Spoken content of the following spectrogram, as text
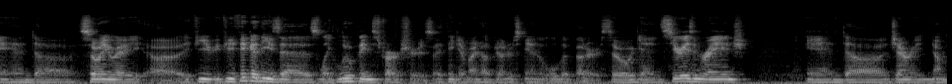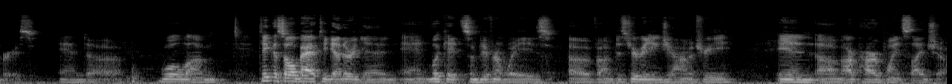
And uh, so anyway, uh, if you if you think of these as like looping structures, I think it might help you understand a little bit better. So again, series and range, and uh, generating numbers, and uh, we'll um, take this all back together again and look at some different ways of um, distributing geometry in um, our PowerPoint slideshow.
